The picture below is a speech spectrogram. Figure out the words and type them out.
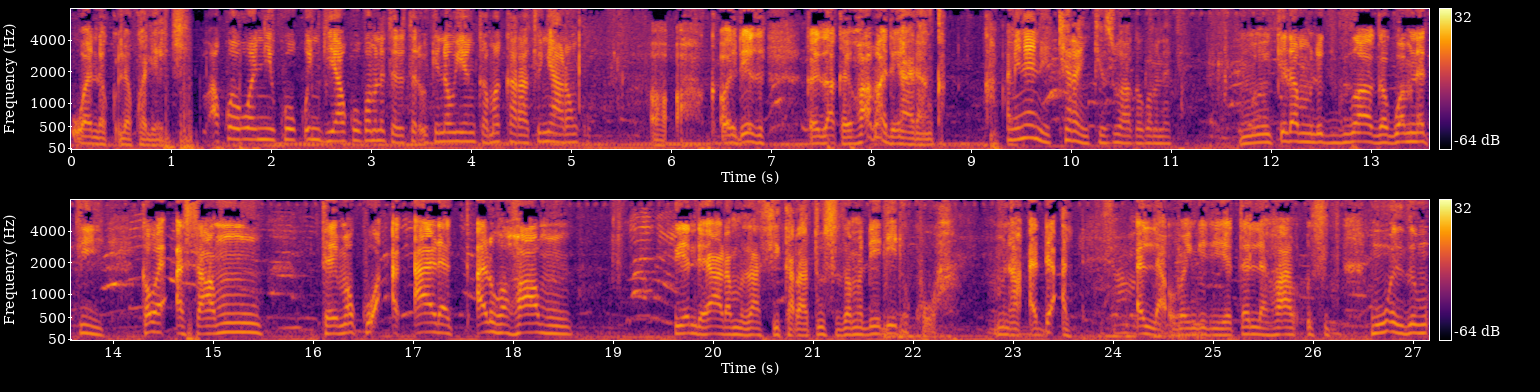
Wanda lakwal yake. Akwai wani ko ƙungiya ko gwamnati da ta ɗauki nauyin kamar karatun yaran ku? Kawai dai kai za ka yi fama da yaranka. Menene kiran ki zuwa ga gwamnati? Mun kira mu ga gwamnati kawai a samu taimako a ƙara ƙarfafa mu yadda yaran mu za su yi karatu su zama daidai da kowa. Muna addu'al Allah Ubangiji ya tallafa mu yanzu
